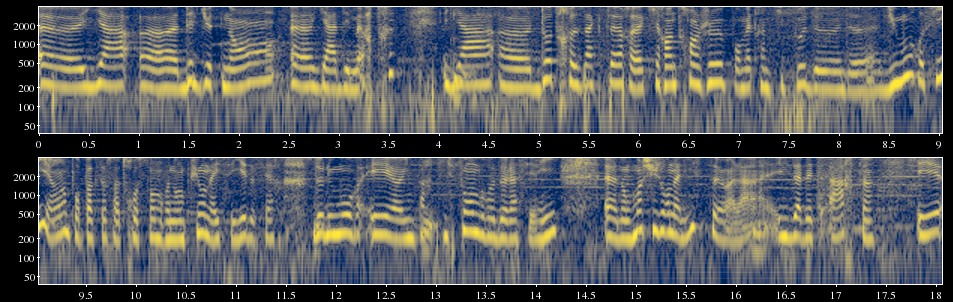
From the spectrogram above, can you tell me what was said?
euh, il y a euh, des lieutenants, euh, il y a des meurtres, il y a d'autres acteurs qui rentrent en jeu pour mettre un petit peu d'humour de, aussi, hein, pour pas que ça soit trop sombre non plus. On a essayé de faire de l'humour et une partie sombre de la série. donc moi, je suis journaliste, voilà, Elisabeth Hart, et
